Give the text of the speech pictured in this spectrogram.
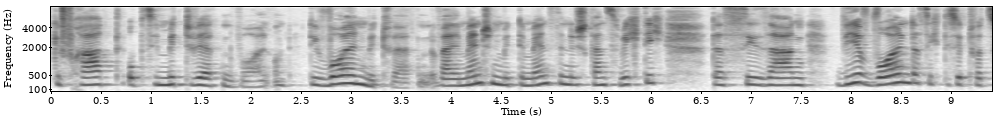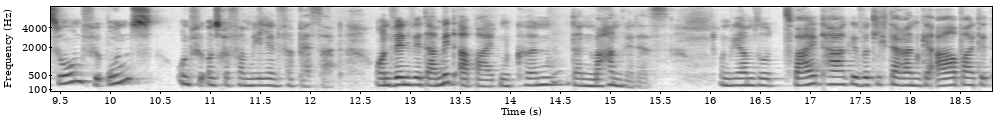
gefragt, ob sie mitwirken wollen. Und die wollen mitwirken, weil Menschen mit Demenz sind es ganz wichtig, dass sie sagen, wir wollen, dass sich die Situation für uns und für unsere Familien verbessert. Und wenn wir da mitarbeiten können, dann machen wir das. Und wir haben so zwei Tage wirklich daran gearbeitet,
